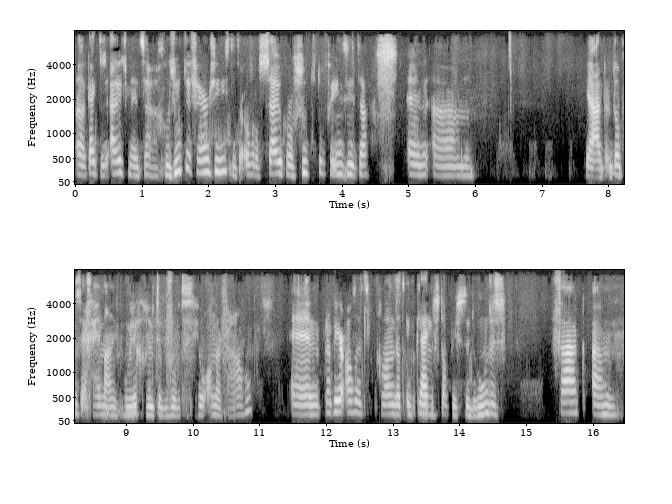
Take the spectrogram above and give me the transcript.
uh, kijk dus uit met uh, gezoete versies, dat er overal suiker of zoetstoffen in zitten. En um, ja, dat is echt helemaal niet moeilijk. Gluten bijvoorbeeld is een heel ander verhaal. En probeer altijd gewoon dat in kleine stapjes te doen. Dus vaak um,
